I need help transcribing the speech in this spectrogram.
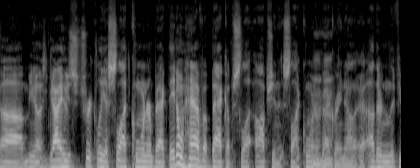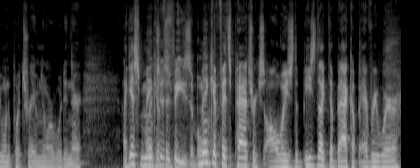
Um, you know, a guy who's strictly a slot cornerback. They don't have a backup slot option at slot cornerback Mm-hmm. right now, other than if you want to put Tre Norwood in there. I guess Minkah, is Fitz- feasible. Minkah Fitzpatrick's always the he's like the backup everywhere.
